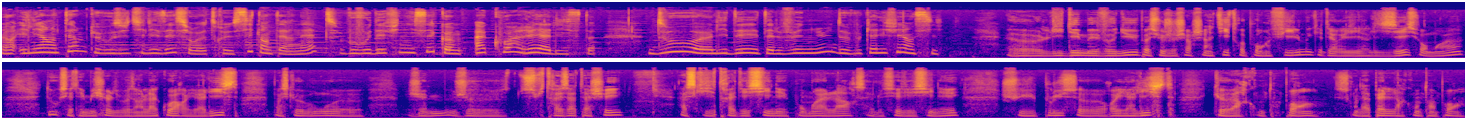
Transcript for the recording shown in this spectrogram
Alors, il y a un terme que vous utilisez sur votre site internet. Vous vous définissez comme aquaréaliste. D'où euh, l'idée est-elle venue de vous qualifier ainsi? Euh, L'idée m'est venue parce que je cherchais un titre pour un film qui était réalisé sur moi. Donc c'était Michel Duvoisin, l'aquaréaliste, parce que bon, euh, je suis très attaché à ce qui est très dessiné. Pour moi, l'art, ça le sait dessiner. Je suis plus euh, réaliste que art contemporain, ce qu'on appelle l'art contemporain.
